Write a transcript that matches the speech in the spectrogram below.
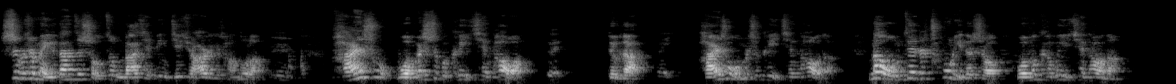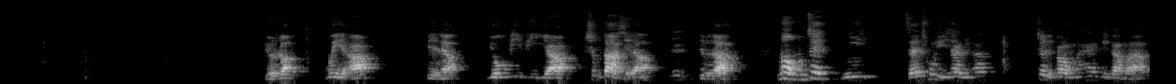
是不是每个单词首字母大写，并截取二十个长度了？嗯，函数我们是不是可以嵌套啊？对，对不对？可以。函数我们是可以嵌套的。那我们在这处理的时候，我们可不可以嵌套呢？比如说 var 变量 upper 是不是大写啊？嗯，对不对？那我们再你再处理一下，你看这里边我们还可以干嘛？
